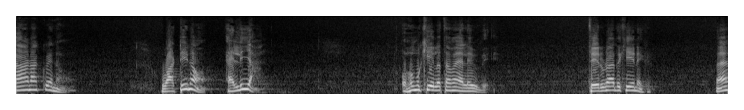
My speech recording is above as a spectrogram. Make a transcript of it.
ගාණක් වෙනවා. වටිනෝ ඇලියා. ඔහොම කියලා තමයි ඇලෙව්වේ. තේරුණාද කියන එක? ඈ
